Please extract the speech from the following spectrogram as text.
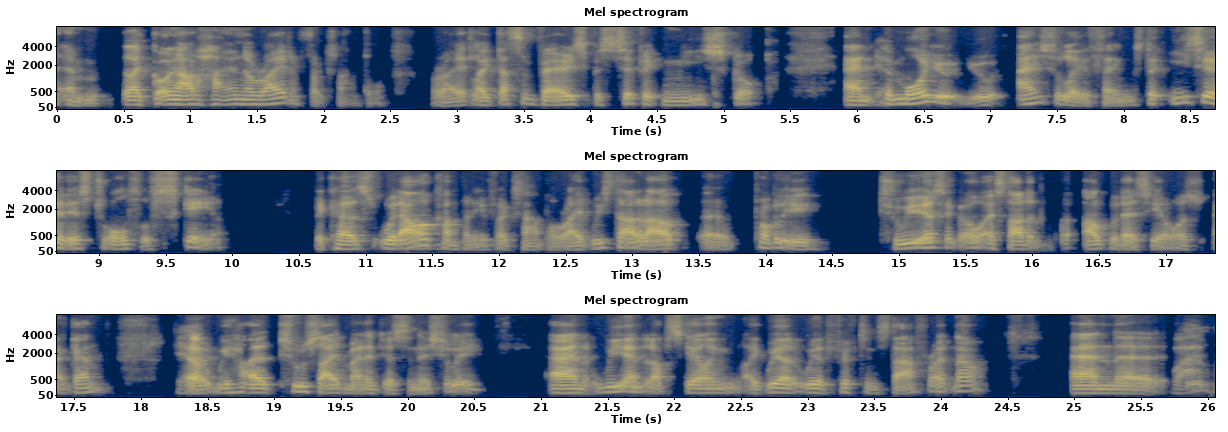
um, like going out hiring a writer, for example, right? Like that's a very specific niche scope. And yeah. the more you you isolate things, the easier it is to also scale. Because with our company, for example, right, we started out uh, probably two years ago. I started out with SEO again. Yeah. Uh, we hired two site managers initially, and we ended up scaling. Like we had we had 15 staff right now, and uh, wow.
